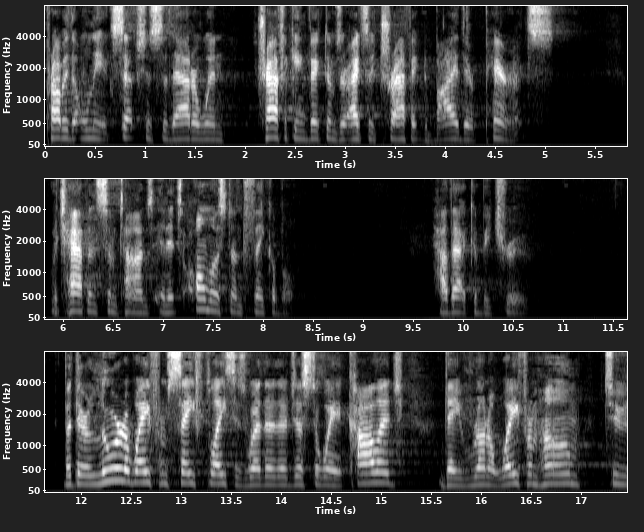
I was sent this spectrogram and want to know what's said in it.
Probably the only exceptions to that are when trafficking victims are actually trafficked by their parents, which happens sometimes, and it's almost unthinkable how that could be true. But they're lured away from safe places, whether they're just away at college, they run away from home to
